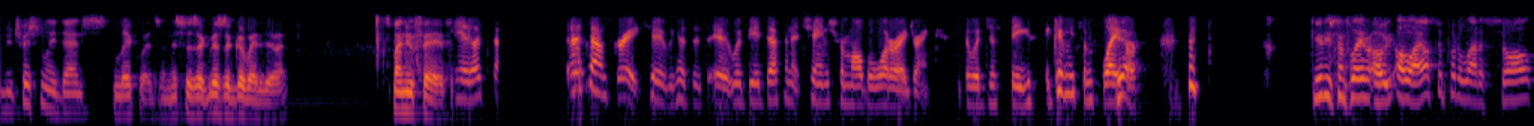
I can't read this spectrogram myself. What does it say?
nutritionally dense liquids, and this is a this is a good way to do it. It's my new fave. Yeah, that's that sounds great too because it's, it would be a definite change from all the water I drink. It would just be give me some flavor. Yeah. Give you some flavor. Oh, oh, I also put a lot of salt,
